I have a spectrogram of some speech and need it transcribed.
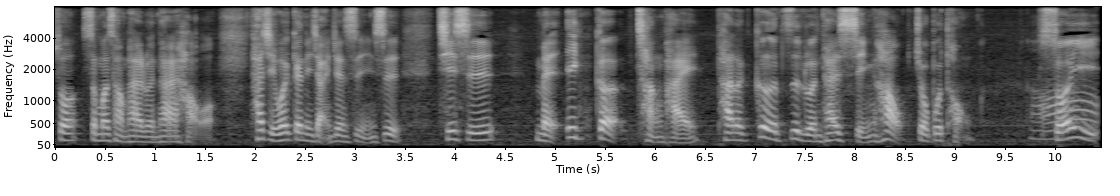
说什么厂牌轮胎好哦，他只会跟你讲一件事情是，其实每一个厂牌它的各自轮胎型号就不同，哦。所以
